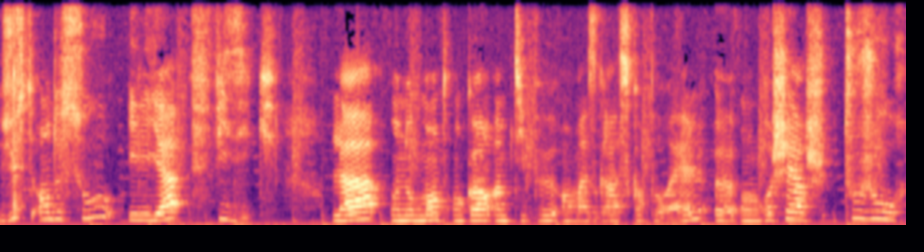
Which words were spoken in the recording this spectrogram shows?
Juste en dessous, il y a physique. Là, on augmente encore un petit peu en masse grasse corporelle. Euh, on recherche toujours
